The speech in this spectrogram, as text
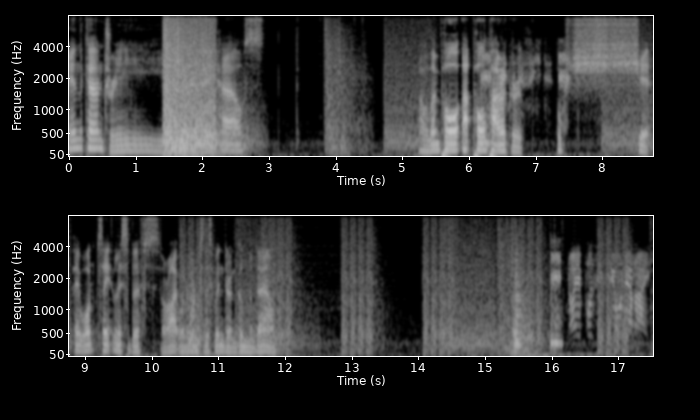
In the country. Big house. Oh, then poor, that poor power group. Oh, shit. They want St. Elizabeth's. Alright, we're going to run to this window and gun them down. Neue Position erreicht.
